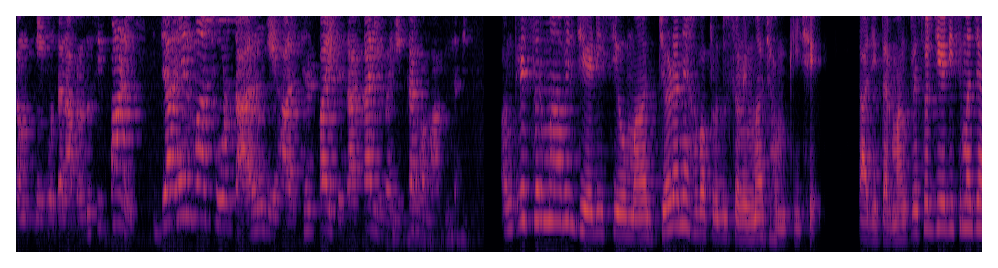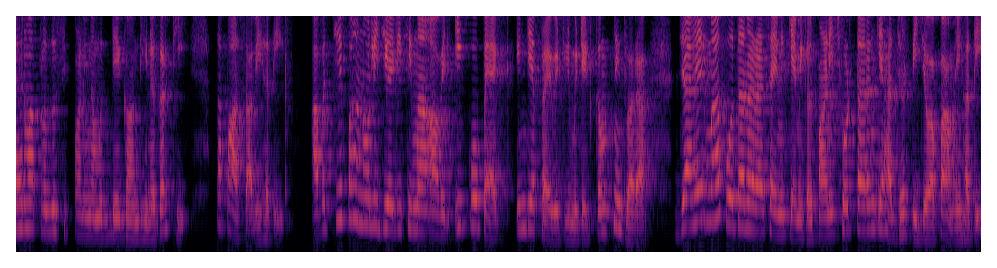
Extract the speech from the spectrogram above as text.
કંપની પોતાના પ્રદૂષિત પાણી જાહેરમાં છોડતા રંગે હાથ ઝડપાઈ જતા કાર્યવાહી કરવામાં આવી હતી. અંકલેશ્વરમાં આવેલ જીઆઈડીસીઓમાં જળ અને હવા પ્રદૂષણે માજા મૂકી છે. તાજેતરમાં અંકલેશ્વર જીઆઈડીસીમાં જાહેરમાં પ્રદૂષિત પાણીના મુદ્દે ગાંધીનગરથી તપાસ આવી હતી. આ વચ્ચે પાનોલી જીઆઈડીસીમાં આવેલ Ecopack India private limited company દ્વારા જાહેરમાં પોતાના રાસાયણિક કેમિકલ પાણી છોડતા રંગે હાથ ઝડપી જવા પામી હતી.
